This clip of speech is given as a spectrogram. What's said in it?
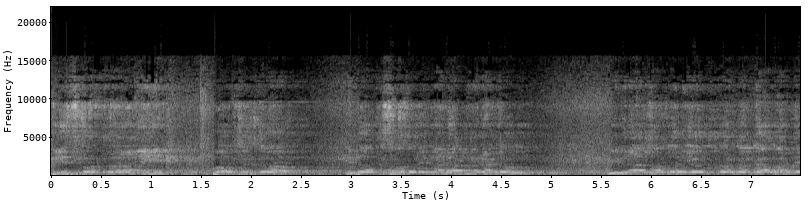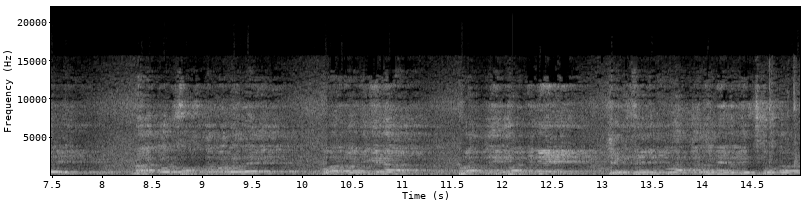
తీసుకొస్తారని భవిష్యత్తులో ఇందాక సోదరి మేడం అడిగినట్టు ఇది నా సొంత నియోజకవర్గం కాబట్టి నాకు సొంతం ఉన్నది. వారు అడిగిన ప్రతి పనిని చేసే బాధ్యత నేను తీసుకుంటాను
